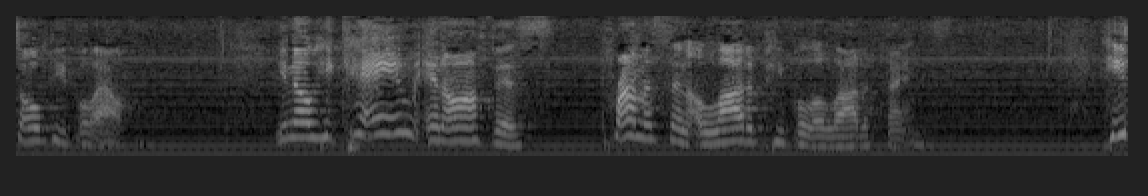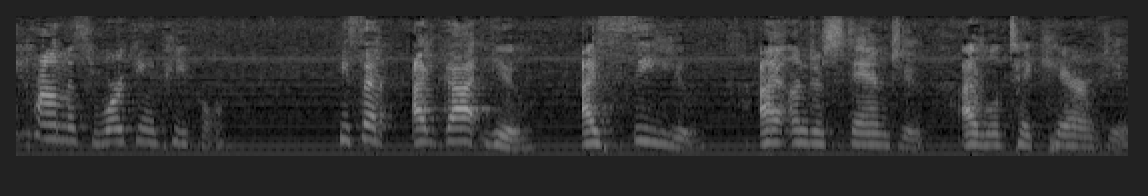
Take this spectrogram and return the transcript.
sold people out. You know, he came in office promising a lot of people a lot of things. He promised working people. He said, I got you. I see you. I understand you. I will take care of you.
